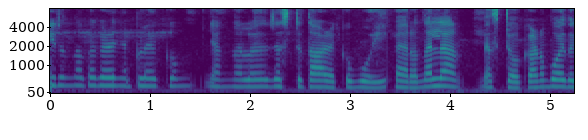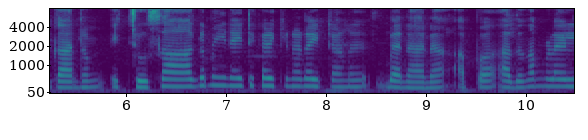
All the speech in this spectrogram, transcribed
ഇരുന്നൊക്കെ കഴിഞ്ഞപ്പോഴേക്കും ഞങ്ങൾ ജസ്റ്റ് താഴേക്ക് പോയി. വേറെ ഒന്നല്ല നെസ്റ്റോക്കാണ് പോയത്. കാരണം ഇച്ചൂസ് ആകെ മെയിനായിട്ട് കഴിക്കുന്ന ഒരു ഐറ്റമാണ് ബനാന അപ്പോൾ അത് നമ്മളതിൽ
